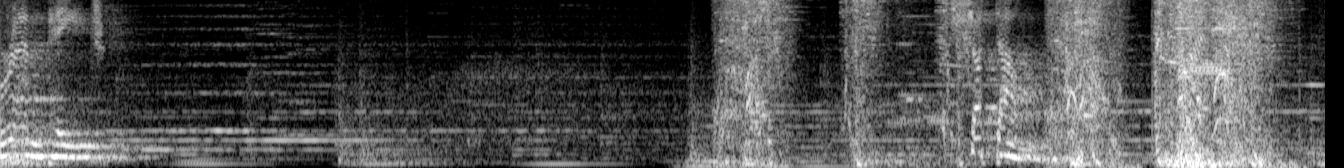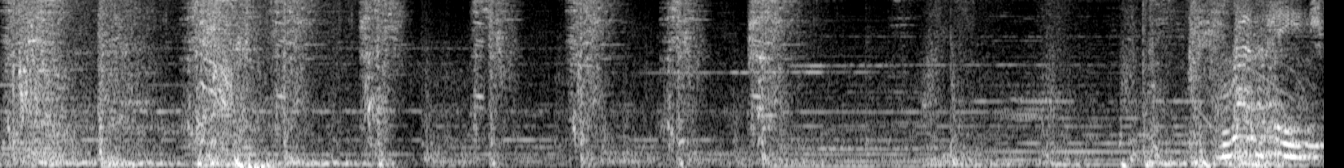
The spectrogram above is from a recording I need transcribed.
Rampage. Shut down. Rampage.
